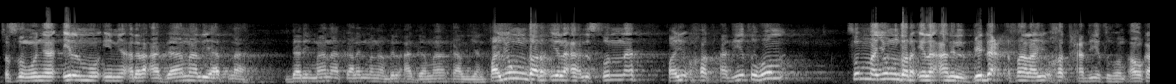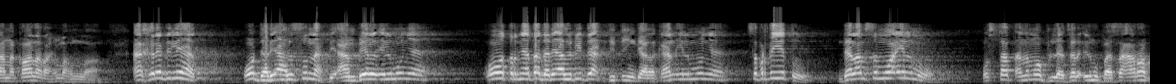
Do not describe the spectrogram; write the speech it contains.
Sesungguhnya ilmu ini adalah agama, lihatlah dari mana kalian mengambil agama kalian. Fayungdar ila ahli sunnah fayukhad hadithuhum, summa yungdar ila ahli bid'ah fala yukhad hadithuhum. Atau kama rahimahullah. Akhirnya dilihat, oh dari ahli sunnah diambil ilmunya. Oh ternyata dari ahli bid'ah ditinggalkan ilmunya. Seperti itu. Dalam semua ilmu. Ustaz, anda mau belajar ilmu bahasa Arab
